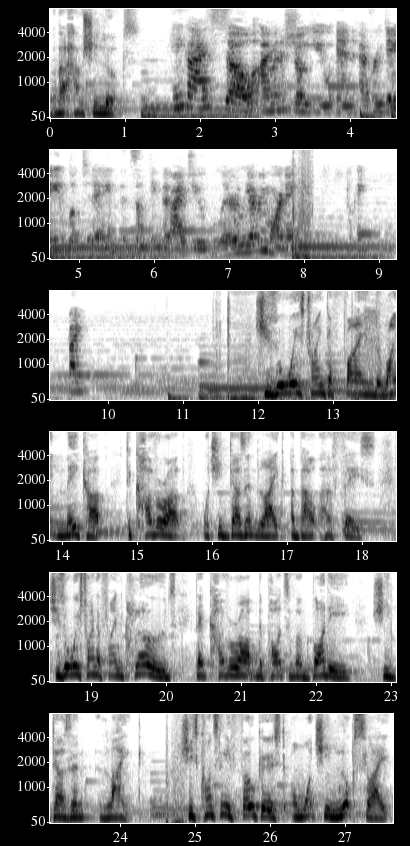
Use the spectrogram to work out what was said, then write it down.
about how she looks. Hey guys, so I'm gonna show you an everyday look today. It's something that I do literally every morning. Okay, bye. She's always trying to find the right makeup to cover up what she doesn't like about her face. She's always trying to find clothes that cover up the parts of her body she doesn't like. She's constantly focused on what she looks like,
